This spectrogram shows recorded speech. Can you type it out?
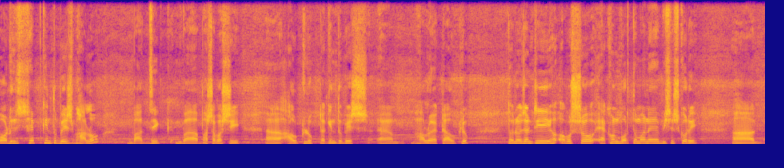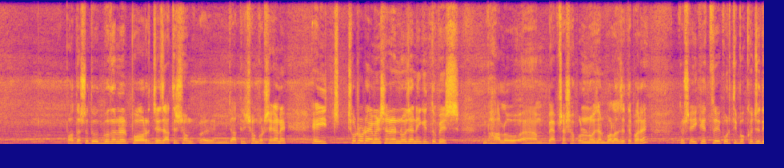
বডির শেপ কিন্তু বেশ ভালো। বাহ্যিক বা পাশাপাশি আউটলুকটা কিন্তু বেশ ভালো একটা আউটলুক তো নৌযানটি অবশ্য এখন বর্তমানে বিশেষ করে পদ্মা সেতু উদ্বোধনের পর যে যাত্রী যাত্রী সংকট সেখানে এই ছোট ডাইমেনশনের নৌযানই কিন্তু বেশ ভালো ব্যবসা সফল নৌযান বলা যেতে পারে। তো সেই ক্ষেত্রে কর্তৃপক্ষ যদি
